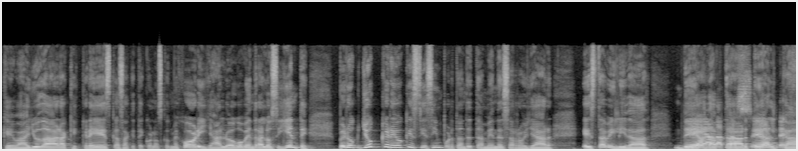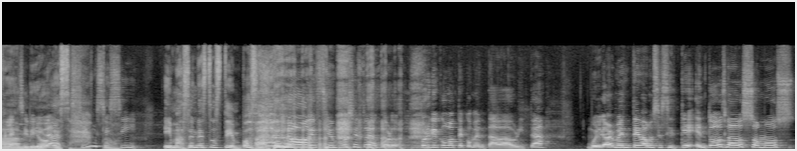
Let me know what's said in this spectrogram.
que va a ayudar a que crezcas, a que te conozcas mejor y ya luego vendrá lo siguiente. Pero yo creo que sí es importante también desarrollar esta habilidad de, adaptarte al cambio. Exacto. Sí, sí, sí. Y más en estos tiempos. no, 100% de acuerdo. Porque como te comentaba, ahorita vulgarmente vamos a decir que en todos lados somos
